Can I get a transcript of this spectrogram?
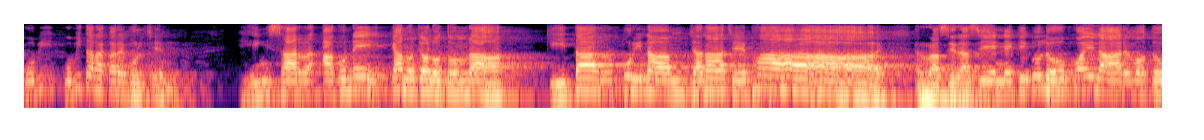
কবি, কবিতার আকারে বলছেন, হিংসার আগুনে কেন জ্বলো তোমরা? কি তার পরিণাম জানা আছে ভাই? রাশি রাশি নেকিগুলো কয়লার মতো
